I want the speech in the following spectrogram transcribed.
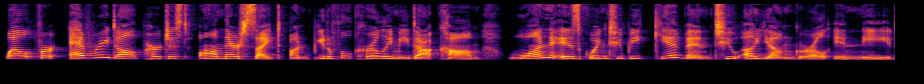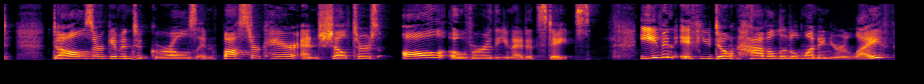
Well, for every doll purchased on their site on beautifulcurlyme.com, one is going to be given to a young girl in need. Dolls are given to girls in foster care and shelters all over the United States. Even if you don't have a little one in your life,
